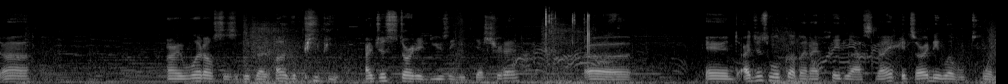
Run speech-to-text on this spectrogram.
Uh. Alright, what else is a good gun? Oh, the PP. I just started using it yesterday. Uh, and I just woke up and I played last night. It's already level 20.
